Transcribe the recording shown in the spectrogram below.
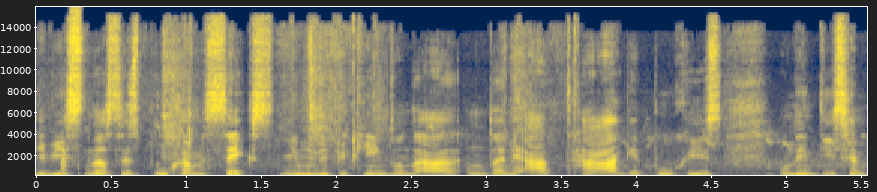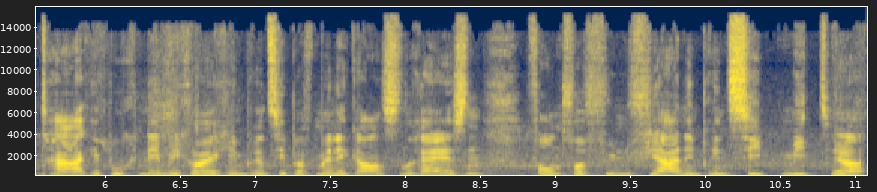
die wissen, dass das Buch am 6. Juni beginnt und eine Art Tagebuch ist. Und in diesem Tagebuch nehme ich euch im Prinzip auf meine ganzen Reisen von vor fünf Jahren im Prinzip mit. Ja.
